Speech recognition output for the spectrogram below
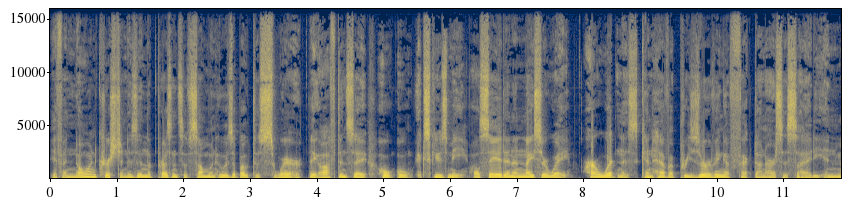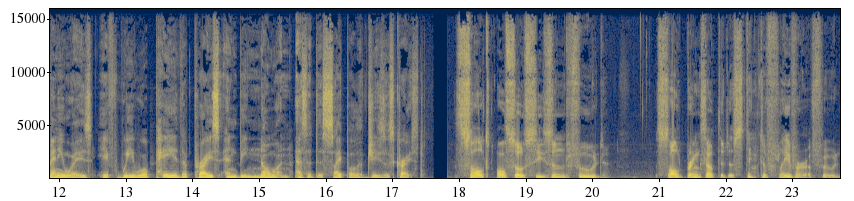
If a known Christian is in the presence of someone who is about to swear, they often say, Oh, oh, excuse me, I'll say it in a nicer way. Our witness can have a preserving effect on our society in many ways if we will pay the price and be known as a disciple of Jesus Christ. Salt also seasoned food. Salt brings out the distinctive flavor of food.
